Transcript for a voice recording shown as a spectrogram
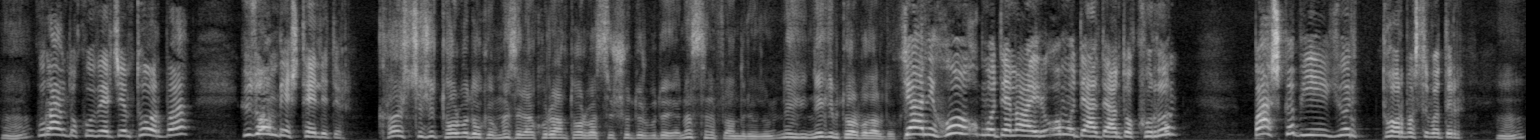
Hı hı. Kur'an doku vereceğim torba 115 TL'dir. Kaç çeşit torba dokuyorsun? Mesela Kur'an torbası şudur budur. Nasıl sınıflandırıyorsunuz onu? Ne, ne gibi torbalar dokuyorsun? Yani o model ayrı o modelden dokurun. Başka bir yörük torbası vardır. Hı hı.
